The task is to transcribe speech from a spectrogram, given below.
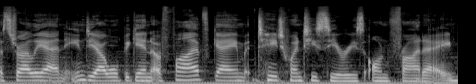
Australia and India will begin a five game T20 series on Friday.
